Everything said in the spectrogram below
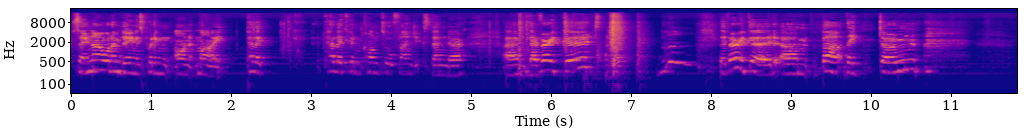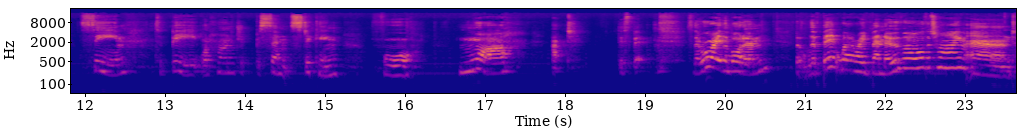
So now what I'm doing is putting on my Pelic Pelican contour flange extender. Um, they're very good. They're very good, um, but they don't seem to be 100% sticking for moi at this bit. So they're all right at the bottom, but the bit where I bend over all the time and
